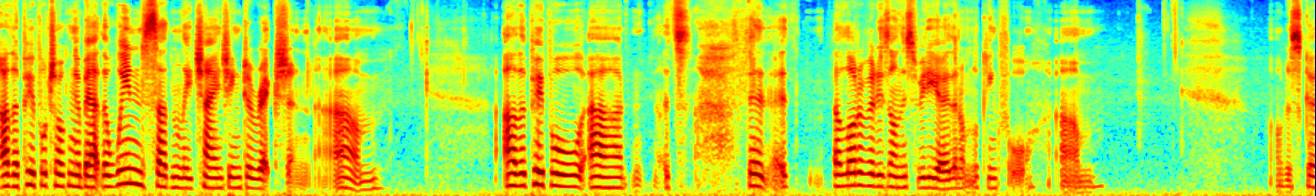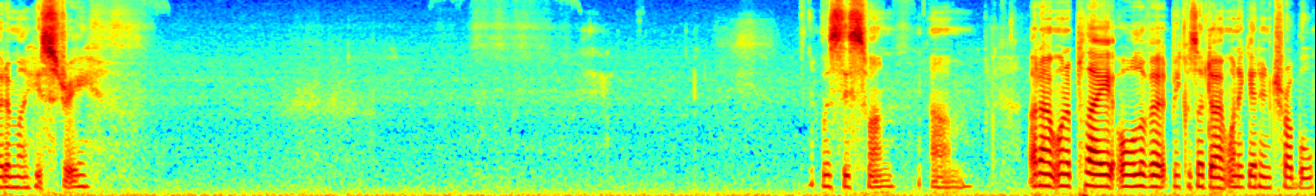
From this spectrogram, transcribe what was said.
other people talking about the wind suddenly changing direction. Um, other people, uh, it's it, a lot of it is on this video that I'm looking for. Um, I'll just go to my history. It was this one. Um, I don't want to play all of it because I don't want to get in trouble.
